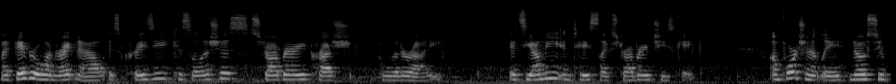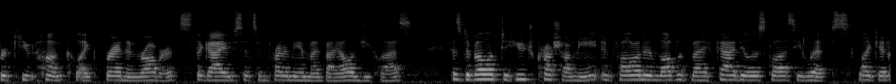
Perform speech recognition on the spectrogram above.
My favorite one right now is Crazy Kisselicious Strawberry Crush Glitterati. It's yummy and tastes like strawberry cheesecake. Unfortunately, no super cute hunk like Brandon Roberts, the guy who sits in front of me in my biology class, has developed a huge crush on me and fallen in love with my fabulous glossy lips, like in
